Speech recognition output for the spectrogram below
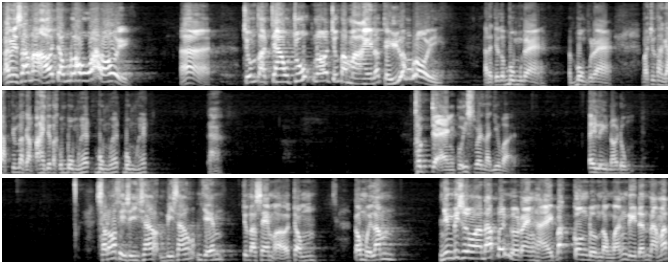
Tại vì sao nó ở trong lâu quá rồi? À, chúng ta trao chuốt nó chúng ta mài nó kỹ lắm rồi. À, là chúng ta bung ra bung ra. Và chúng ta gặp chúng ta gặp ai chúng ta cũng bung hết bung hết bung hết. Đó thực trạng của Israel là như vậy. Eli nói đúng. Sau đó thì vì sao vì sao anh chị em? Chúng ta xem ở trong câu 15 nhưng Đức giê đáp với người rằng hãy bắt con đường đồng vắng đi đến Damas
